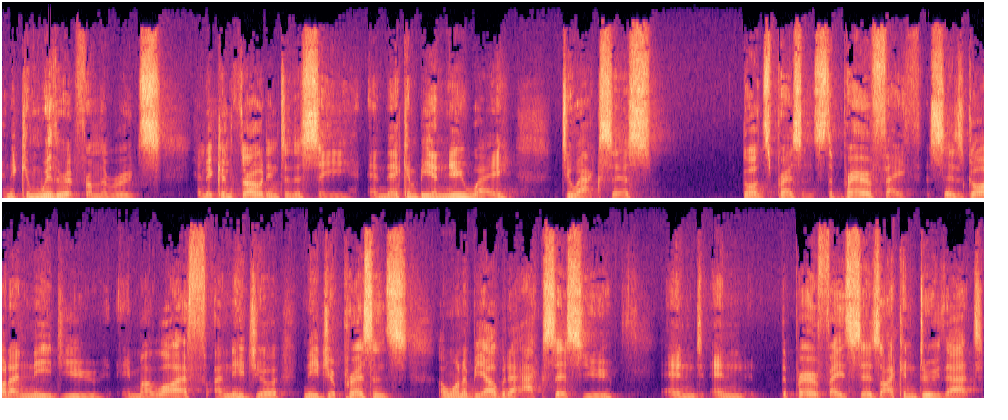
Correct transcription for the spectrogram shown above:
and it can wither it from the roots, and it can throw it into the sea, and there can be a new way to access God's presence. The prayer of faith says, God, I need you in my life. I need your, need your presence. I want to be able to access you. And, and the prayer of faith says, I can do that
